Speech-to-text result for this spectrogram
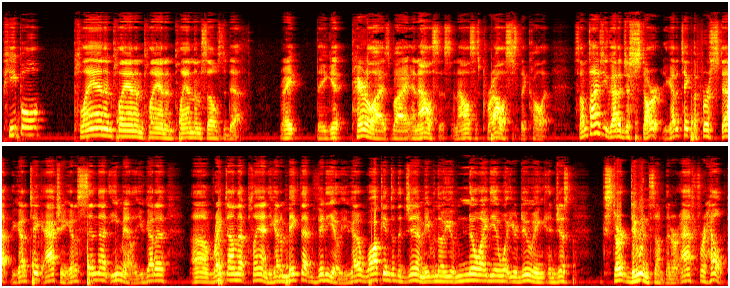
People plan and plan and plan and plan themselves to death, right? They get paralyzed by analysis, analysis paralysis, they call it. Sometimes you got to just start. You got to take the first step. You got to take action. You got to send that email. You got to uh, write down that plan. You got to make that video. You got to walk into the gym, even though you have no idea what you're doing, and just start doing something or ask for help.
